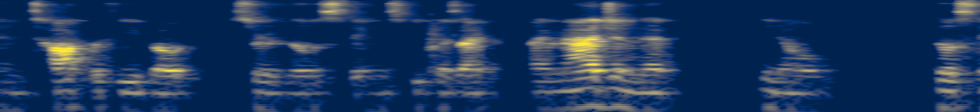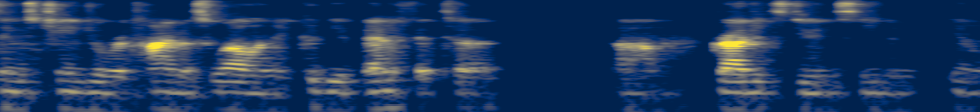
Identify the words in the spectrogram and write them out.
and talk with you about sort of those things because I I imagine that you know those things change over time as well, and it could be a benefit to um, graduate students, even you know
